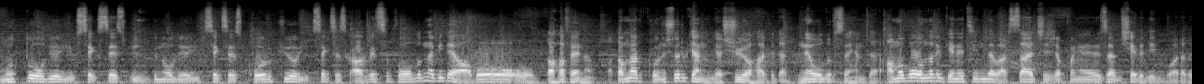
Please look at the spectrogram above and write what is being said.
Mutlu oluyor yüksek ses, üzgün oluyor yüksek ses, korkuyor yüksek ses, agresif olduğunda bir de abo daha fena. Adamlar konuşurken yaşıyor harbiden. Ne olursa hem de. Ama bu onların genetiğinde var. Sadece Japonya'ya özel bir şey de değil bu arada.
